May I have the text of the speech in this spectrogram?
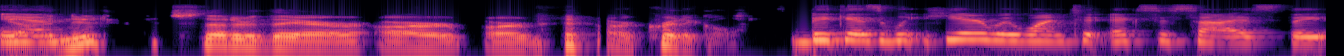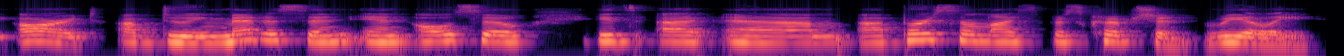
And yeah, the nutrients that are there are are are critical. Because we here we want to exercise the art of doing medicine, and also it's a, um, a personalized prescription, really,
